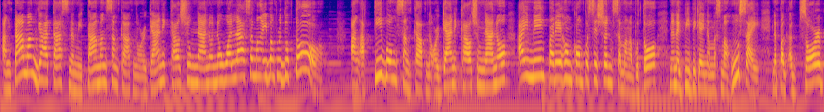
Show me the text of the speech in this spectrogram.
Ang tamang gatas na may tamang sangkap na organic calcium nano na wala sa mga ibang produkto. Ang aktibong sangkap na organic calcium nano ay may parehong composition sa mga buto na nagbibigay ng mas mahusay na pag-absorb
